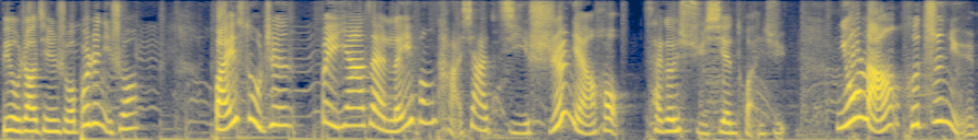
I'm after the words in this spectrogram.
比武招亲说：“波姐，你说白素贞。”被压在雷峰塔下几十年后，才跟许仙团聚。牛郎和织女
